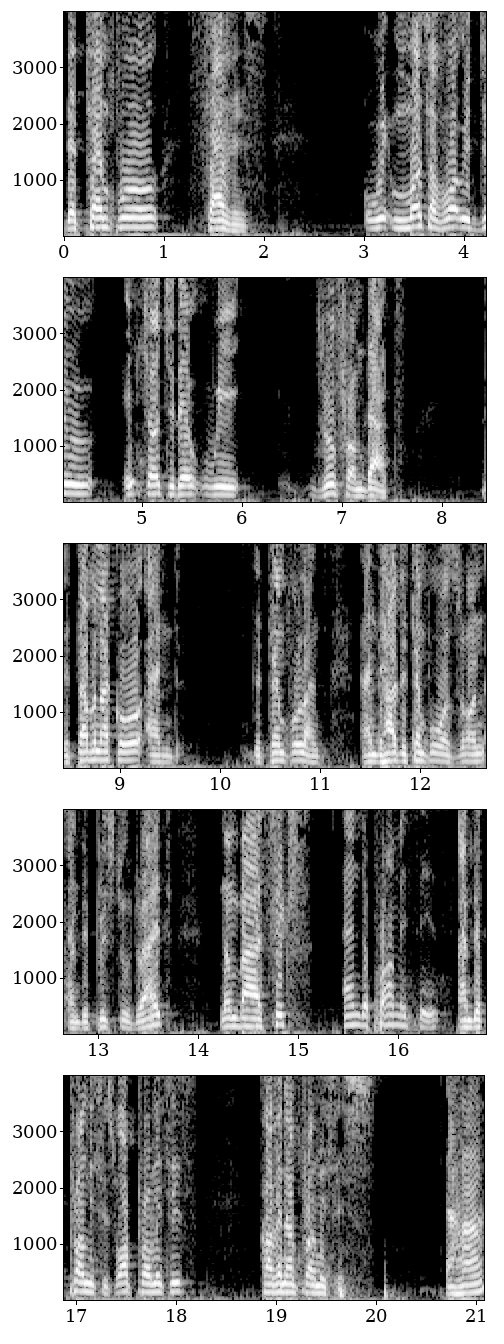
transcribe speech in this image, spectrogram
the temple service. We, most of what we do in church today we drew from that. The tabernacle and the temple and and how the temple was run and the priesthood right? Number six. And the promises. And the promises. What promises? Covenant promises. Uh-huh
